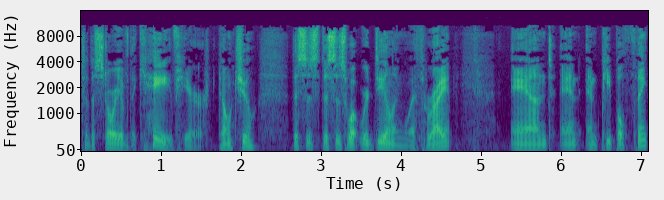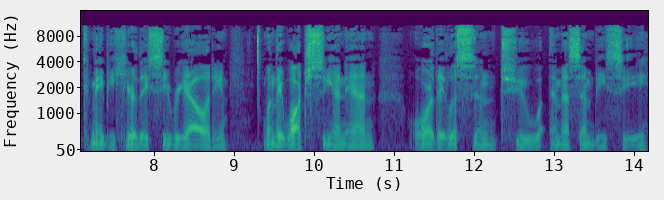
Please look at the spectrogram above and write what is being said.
to the story of the cave here? Don't you? This is this is what we're dealing with, right? and and and people think maybe here they see reality when they watch CNN or they listen to MSNBC,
